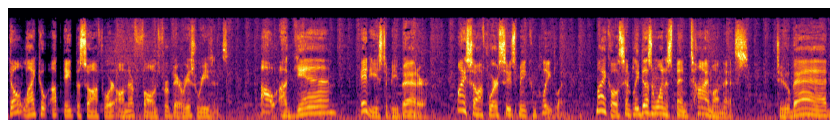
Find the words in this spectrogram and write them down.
don't like to update the software on their phones for various reasons. Oh, again? It used to be better. My software suits me completely. Michael simply doesn't want to spend time on this. Too bad.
